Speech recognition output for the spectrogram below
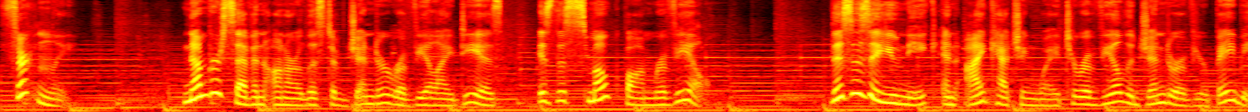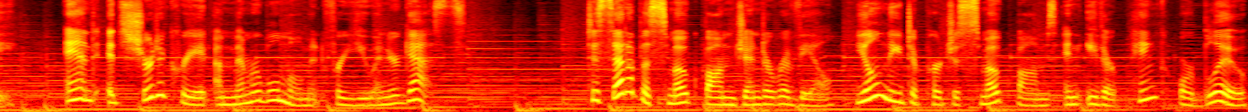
Certainly. Number 7 on our list of gender reveal ideas is the smoke bomb reveal. This is a unique and eye-catching way to reveal the gender of your baby, and it's sure to create a memorable moment for you and your guests. To set up a smoke bomb gender reveal, you'll need to purchase smoke bombs in either pink or blue,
